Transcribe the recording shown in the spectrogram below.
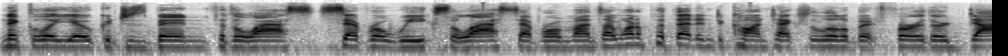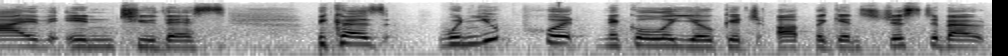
Nikola Jokic has been for the last several weeks, the last several months. I want to put that into context a little bit further, dive into this, because when you put Nikola Jokic up against just about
